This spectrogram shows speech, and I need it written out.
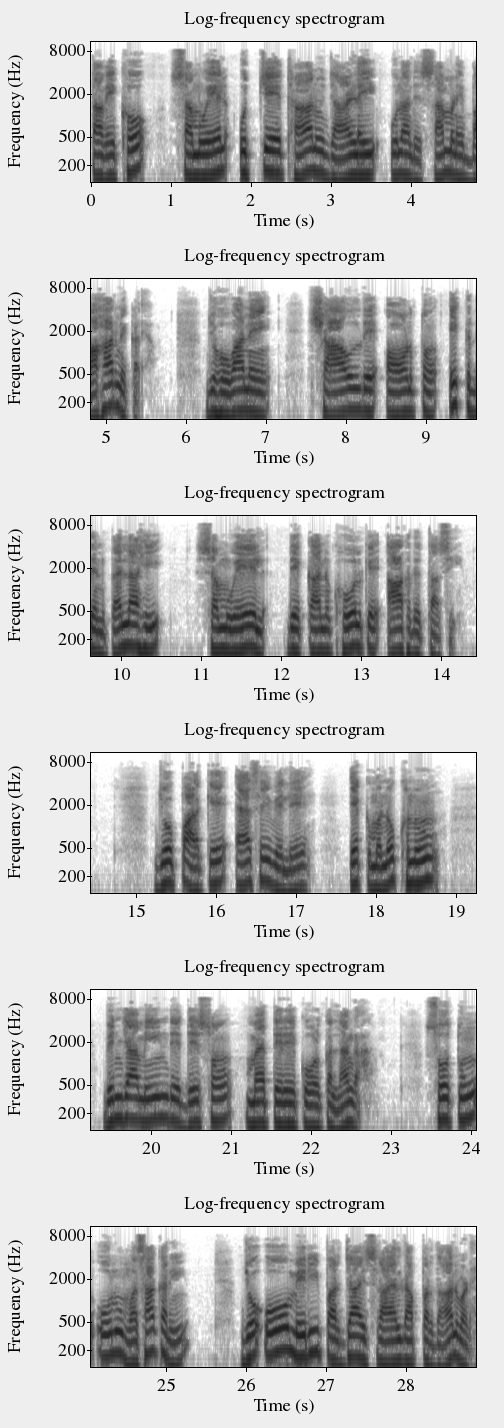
ਤਾਂ ਵੇਖੋ ਸਮੂਏਲ ਉੱਚੇ ਥਾਂ ਨੂੰ ਜਾਣ ਲਈ ਉਹਨਾਂ ਦੇ ਸਾਹਮਣੇ ਬਾਹਰ ਨਿਕਲਿਆ। ਯਹੋਵਾ ਨੇ ਸ਼ਾਉਲ ਦੇ ਆਉਣ ਤੋਂ ਇੱਕ ਦਿਨ ਪਹਿਲਾਂ ਹੀ ਸਮੂਏਲ ਦੇ ਕੰਨ ਖੋਲ ਕੇ ਆਖ ਦਿੱਤਾ ਸੀ, ਜੋ ਭੜ ਕੇ ਐਸੇ ਵੇਲੇ ਇੱਕ ਮਨੁੱਖ ਨੂੰ ਬਿੰਜਾਮੀਨ ਦੇ ਦੇਸ਼ੋਂ ਮੈਂ ਤੇਰੇ ਕੋਲ ਘੱਲਾਂਗਾ, ਸੋ ਤੂੰ ਉਹਨੂੰ ਮਸਾ ਕਰੀ, ਜੋ ਉਹ ਮੇਰੀ ਪਰਜਾ ਇਸਰਾਇਲ ਦਾ ਪ੍ਰਧਾਨ ਬਣੇ।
